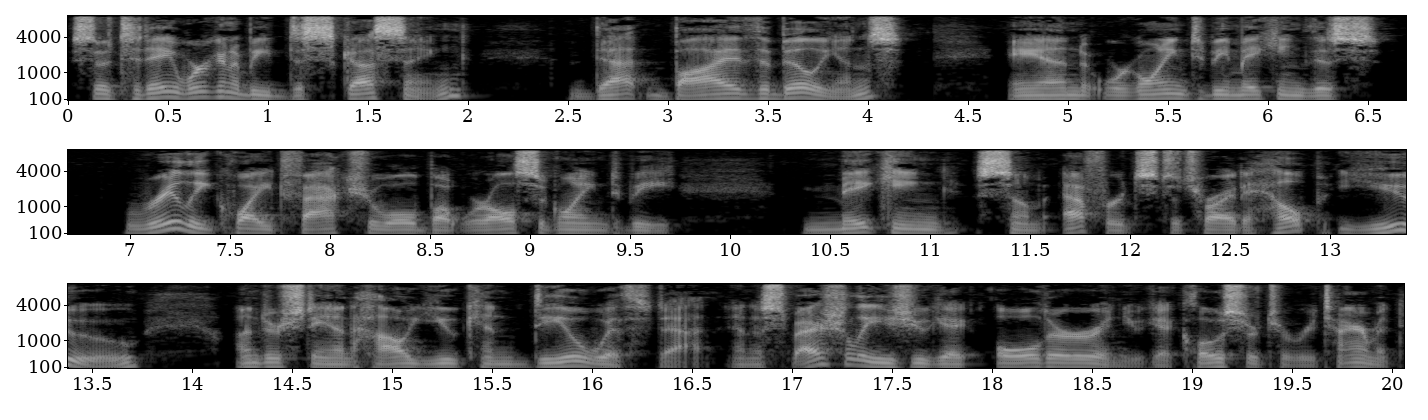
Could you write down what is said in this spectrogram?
So today we're going to be discussing debt by the billions and we're going to be making this really quite factual, but we're also going to be making some efforts to try to help you understand how you can deal with debt. And especially as you get older and you get closer to retirement,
